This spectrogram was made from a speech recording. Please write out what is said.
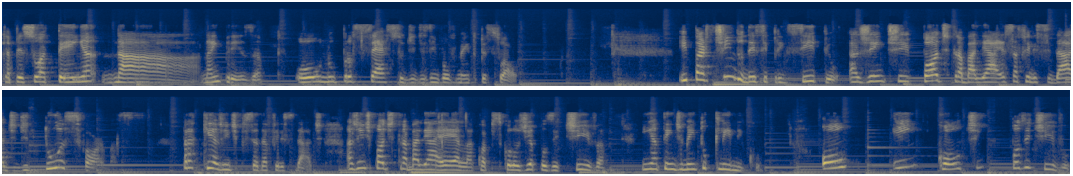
que a pessoa tenha na, na empresa ou no processo de desenvolvimento pessoal. E partindo desse princípio, a gente pode trabalhar essa felicidade de duas formas. Para que a gente precisa da felicidade? A gente pode trabalhar ela com a psicologia positiva em atendimento clínico ou em coaching positivo.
